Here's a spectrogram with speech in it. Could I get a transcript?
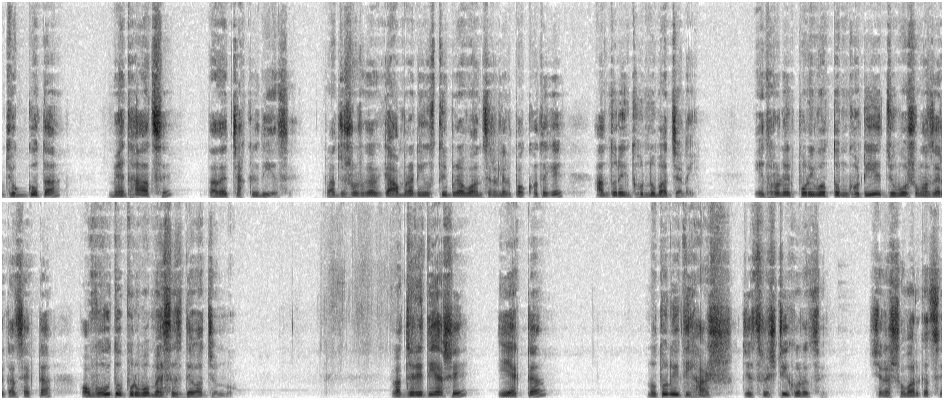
যোগ্যতা, মেধা আছে, তাদের চাকরি দিয়েছে। রাজ্য সরকারকে আমরা নিউজ ত্রিপুরা ওয়ান চ্যানেলের পক্ষ থেকে আন্তরিক ধন্যবাদ জানাই। এ ধরনের পরিবর্তন ঘটিয়ে যুব সমাজের কাছে একটা অভূতপূর্ব মেসেজ দেওয়ার জন্য। রাজ্যের ইতিহাসে এই একটা নতুন ইতিহাস যে সৃষ্টি করেছে, সেটা সবার কাছে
